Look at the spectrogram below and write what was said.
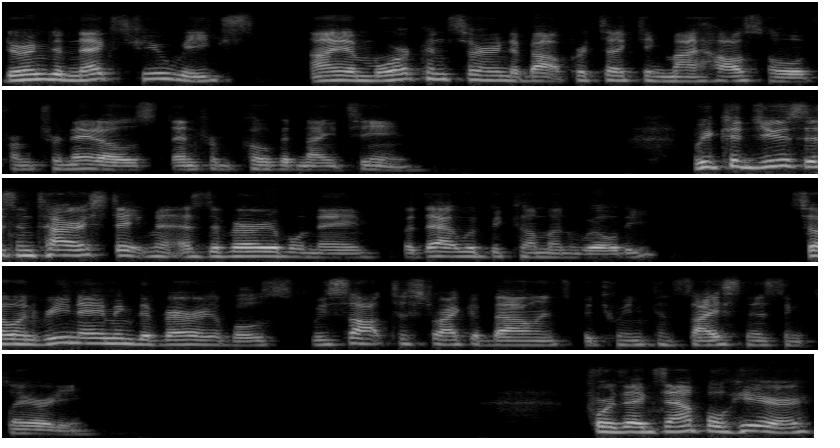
during the next few weeks, I am more concerned about protecting my household from tornadoes than from COVID-19. We could use this entire statement as the variable name, but that would become unwieldy. So in renaming the variables, we sought to strike a balance between conciseness and clarity. For the example here,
